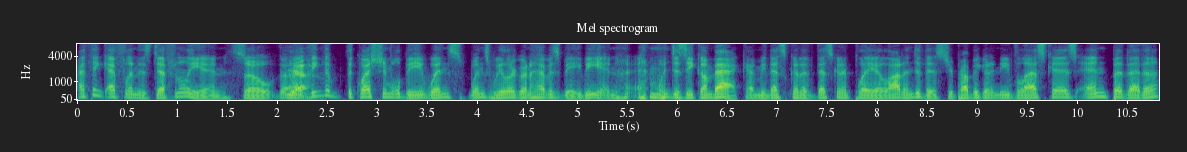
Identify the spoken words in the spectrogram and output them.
I think Eflin is definitely in. So the, yeah. I think the, the question will be when's when's Wheeler going to have his baby and and when does he come back? I mean that's gonna that's gonna play a lot into this. You're probably going to need Velasquez and Pivetta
